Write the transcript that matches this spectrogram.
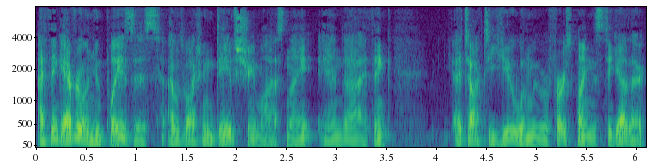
I think everyone who plays this, I was watching Dave's stream last night, and uh, I think I talked to you when we were first playing this together.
